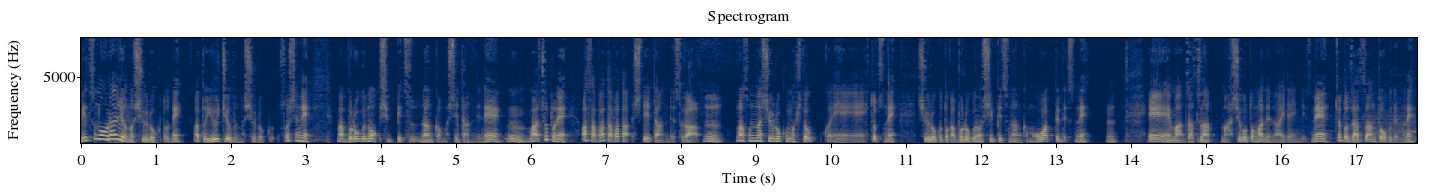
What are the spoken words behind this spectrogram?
別のラジオの収録とね、あと YouTube の収録、そしてね、まあブログの執筆なんかもしてたんでね、うん、まあちょっとね、朝バタバタしてたんですが、うん、まあそんな収録も一、えー、一つね、収録とかブログの執筆なんかも終わってですね、ですねうん。えー、まあ雑談、まあ仕事までの間にですね、ちょっと雑談トークでもね、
